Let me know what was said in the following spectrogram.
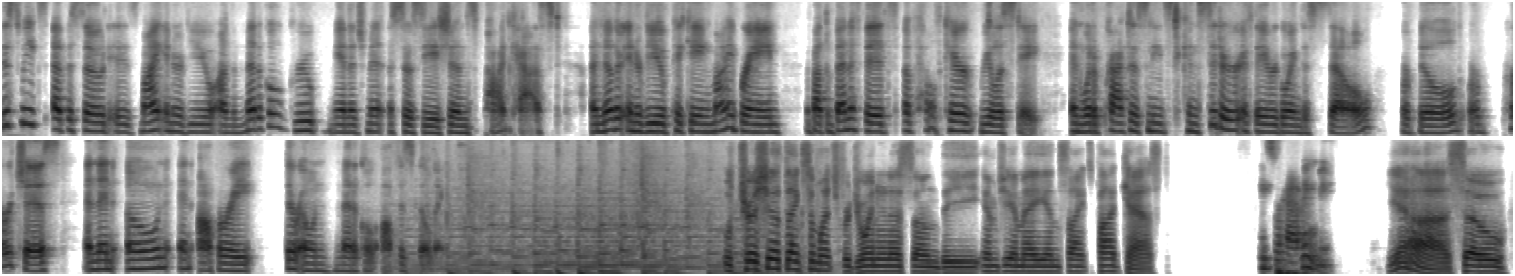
This week's episode is my interview on the Medical Group Management Association's podcast. Another interview picking my brain about the benefits of healthcare real estate and what a practice needs to consider if they are going to sell or build or purchase and then own and operate their own medical office building. Well, Tricia, thanks so much for joining us on the MGMA Insights podcast. Thanks for having me. Yeah. So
